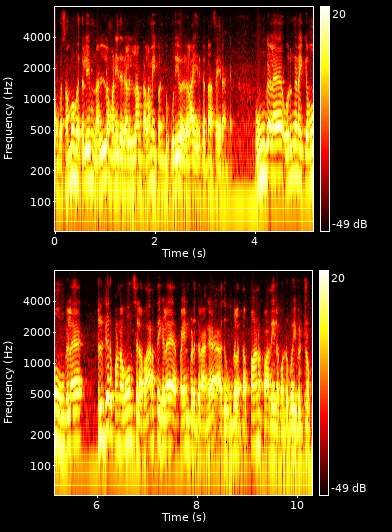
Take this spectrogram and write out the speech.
உங்கள் சமூகத்திலையும் நல்ல மனிதர்கள் எல்லாம் தலைமை பண்புக்குரியவர்களா இருக்கத்தான் செய்கிறாங்க உங்களை ஒருங்கிணைக்கவும் உங்களை ட்ரிகர் பண்ணவும் சில வார்த்தைகளை பயன்படுத்துகிறாங்க அது உங்களை தப்பான பாதையில் கொண்டு போய் விட்டுரும்.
